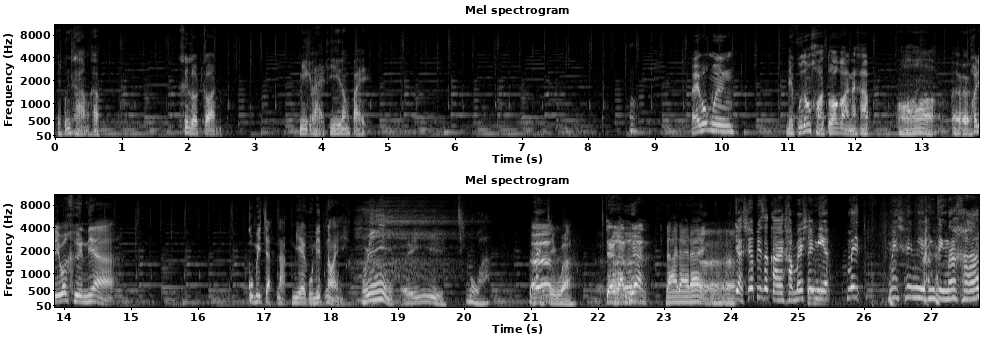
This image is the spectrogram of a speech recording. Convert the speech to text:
อย่าเพิ่งถามครับ ขึ้นรถก่อน มีอีกหลายที่ต้องไป เฮ้ยพวกมึง เดี๋ยวกูต้องขอตัวก่อนนะครับ อ๋อ เออ พอดีว่าคืนเนี่ย กูมีจัดหนักเมียกูนิดหน่อย เฮ้ย เฮ้ย จริงเหรอวะเออ จริงว่ะ เจอกันเพื่อน ได้ได้ได้อย่าเชื่อพี่สกายครับไม่ใช่เมียไม่ไม่ใช่เมียจริงๆนะครับ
